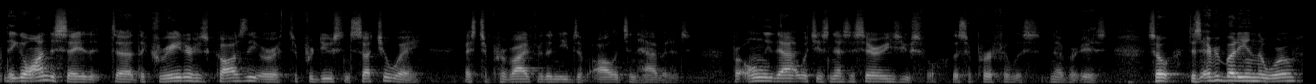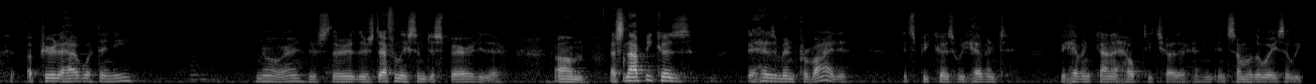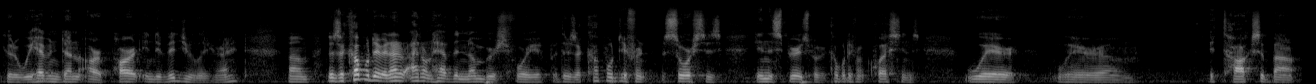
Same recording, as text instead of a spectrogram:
They go on to say that uh, the Creator has caused the earth to produce in such a way as to provide for the needs of all its inhabitants. For only that which is necessary is useful, the superfluous never is. So, does everybody in the world appear to have what they need? No, right? There's, there, there's definitely some disparity there. Um, that's not because it hasn't been provided, it's because we haven't, we haven't kind of helped each other in, in some of the ways that we could, or we haven't done our part individually, right? Um, there's a couple different, I don't, I don't have the numbers for you, but there's a couple different sources in the Spirit's book, a couple different questions where, where um, it talks about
